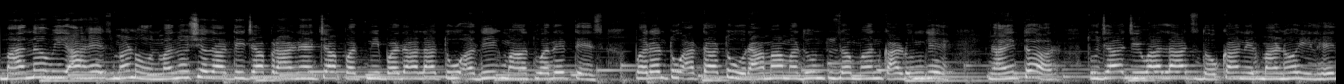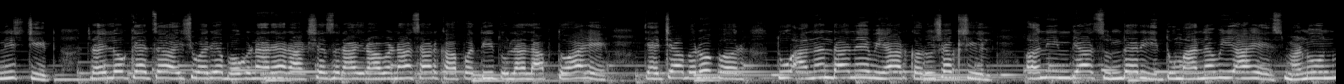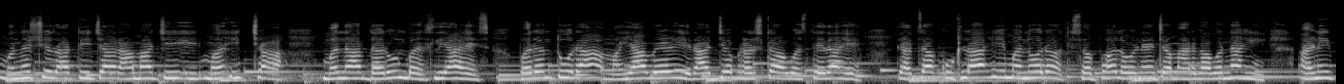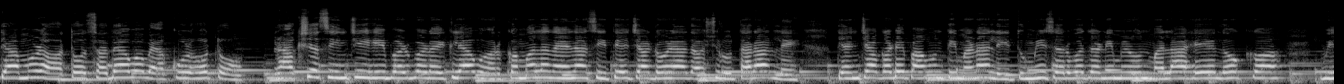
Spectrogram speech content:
मानवी आहेस म्हणून मनुष्य जातीच्या प्राण्याच्या पत्नीपदाला तू अधिक महत्त्व देतेस. परंतु आता तू रामामधून तुझं मन काढून घे. नाहीतर तुझ्या जीवालाच धोका निर्माण होईल हे निश्चित. त्रैलोक्याचं ऐश्वर भोगणाऱ्या राक्षसराज रावणासारखा पती तुला लाभतो आहे. त्याच्याबरोबर तू आनंदाने विहार करू शकशील. अनिंद्या सुंदरी तू मानवी आहेस म्हणून मनुष्य जातीच्या रामाची इ- म- इच्छा मनात धरून बसली आहेस. परंतु राम यावेळी राज्यभ्रष्ट अवस्थेत आहे. त्याचा कुठलाही मनोरथ सफल होण्याच्या मार्गावर नाही आणि त्यामुळं तो सदैव व्याकुळ होतो. राक्षसींची ही बडबड ऐकल्यावर कमलनयना सीतेच्या डोळ्यात अश्रू तरारले त्यांच्याकडे पाहून ती म्हणाली तुम्ही सर्वजणी मिळून मला हे लोक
